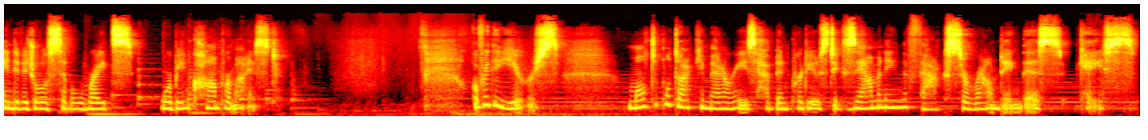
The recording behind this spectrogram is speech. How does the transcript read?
individual civil rights were being compromised. Over the years, multiple documentaries have been produced examining the facts surrounding this case.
